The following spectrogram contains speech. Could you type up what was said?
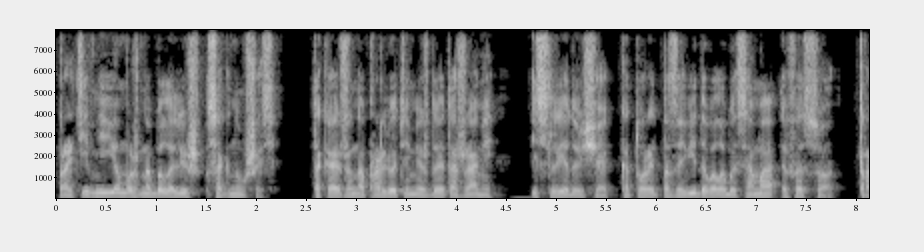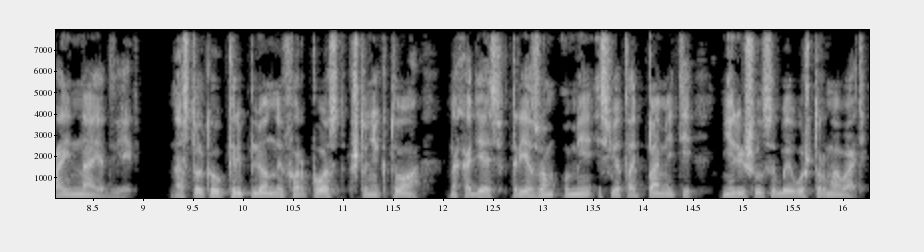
Пройти в нее можно было лишь согнувшись. Такая же на пролете между этажами. И следующая, которой позавидовала бы сама ФСО. Тройная дверь. Настолько укрепленный форпост, что никто, находясь в трезвом уме и светлой памяти, не решился бы его штурмовать.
